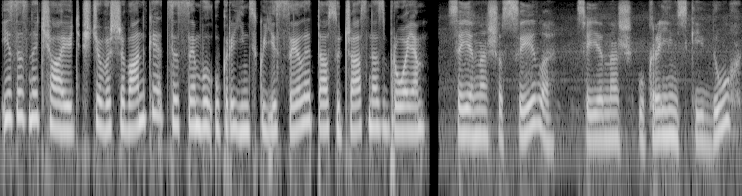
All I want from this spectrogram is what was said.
і зазначають, що вишиванки це символ української сили та сучасна зброя. Це є наша сила, це є наш український дух,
